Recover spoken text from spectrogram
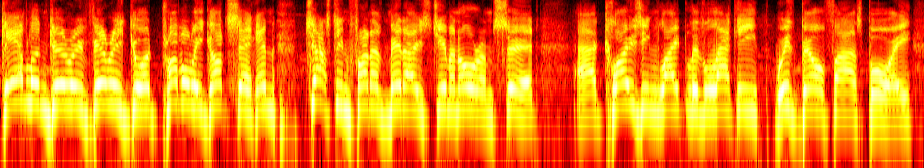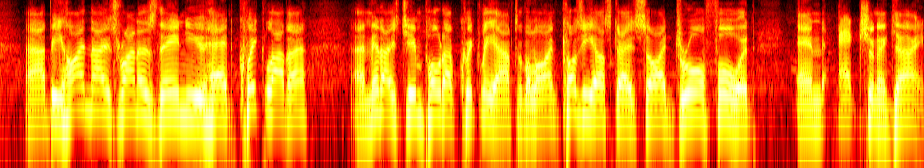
Gambling Guru very good. Probably got second. Just in front of Meadows Jim and Aurum Cert. Uh, closing late Little Lackey with Belfast Boy. Uh, behind those runners then you had Quick Lover. Uh, Meadows Jim pulled up quickly after the line. Kosciuszko's side draw forward and action again.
